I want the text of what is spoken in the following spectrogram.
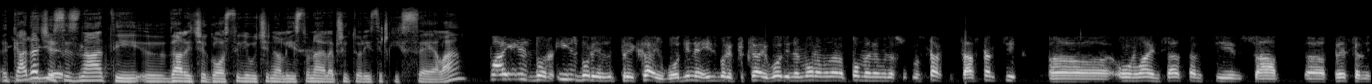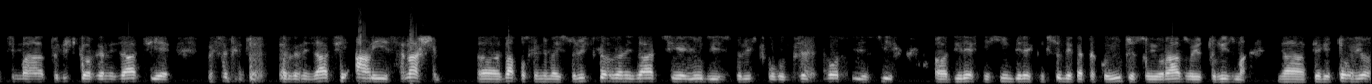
E, Kada će se znati e, da li će gostilje ući na listu najlepših turističkih sela? Pa izbor, izbor je pri kraju godine, izbor je pri kraju godine, moramo da napomenemo da su konstantni sastanci, uh, online sastanci sa uh, predstavnicima turističke organizacije, turističke organizacije, ali i sa našim uh, zaposlenima iz turističke organizacije, ljudi iz turističkog gostilje, svih direktnih i indirektnih subjekata koji učestvuju u razvoju turizma na teritoriju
